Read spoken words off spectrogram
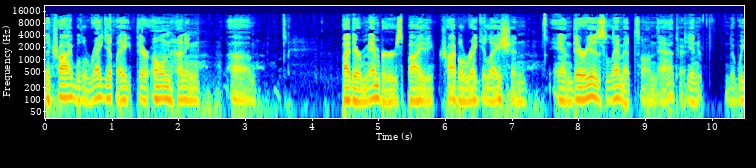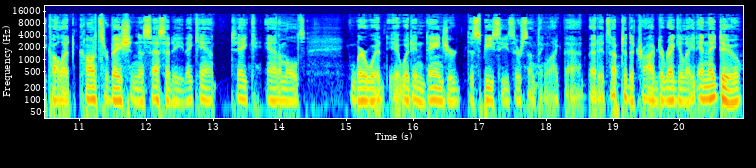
The tribe will regulate their own hunting uh, by their members by tribal regulation, and there is limits on that. Okay. You know, we call it conservation necessity. They can't take animals where would it would endanger the species or something like that. But it's up to the tribe to regulate, and they do.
